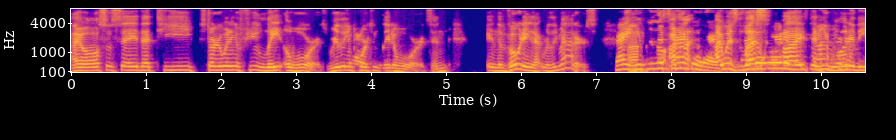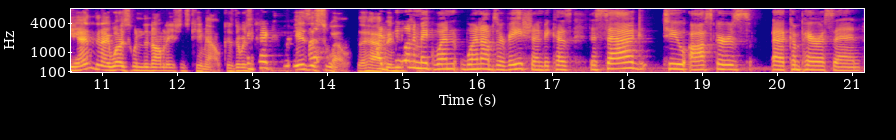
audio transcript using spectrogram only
I also say that he started winning a few late awards, really Right. important late awards, and in the voting that really matters. Right. Uh, He won the I'm award. I was less SAG surprised that he won in the end than I was when the nominations came out because there was fact, there is a swell that happened. I do want to make one one observation because the SAG to Oscars uh, comparison,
